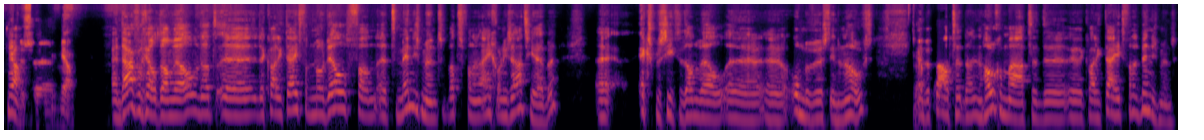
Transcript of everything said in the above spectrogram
ja. Dus eh, ja. En daarvoor geldt dan wel dat eh, de kwaliteit van het model van het management, wat ze van hun eigen organisatie hebben, eh, expliciet dan wel eh, eh, onbewust in hun hoofd, Ja. eh, bepaalt dan in hoge mate de eh, kwaliteit van het management.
